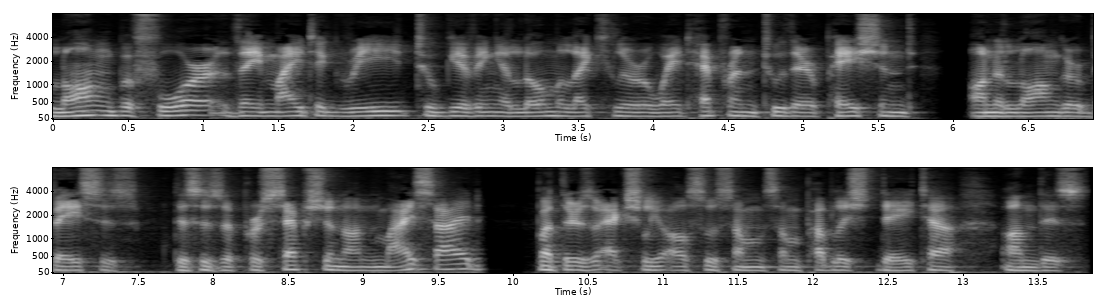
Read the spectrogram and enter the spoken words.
long before they might agree to giving a low molecular weight heparin to their patient on a longer basis. This is a perception on my side, but there's actually also some, some published data on this.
